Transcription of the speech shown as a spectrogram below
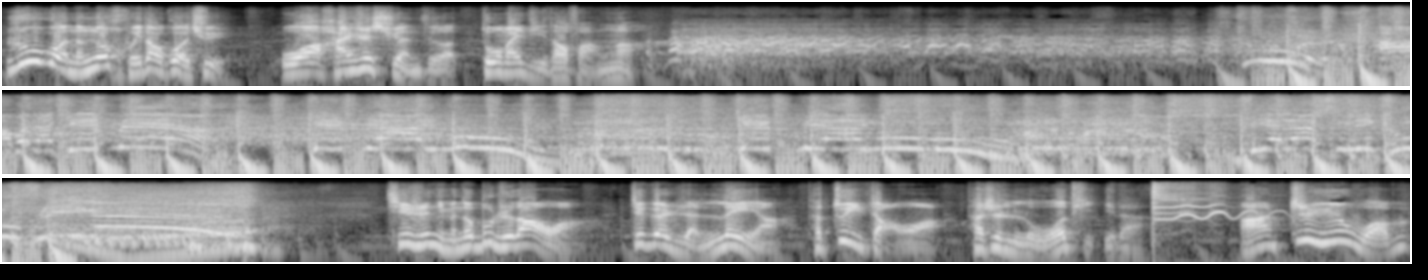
如果能够回到过去我还是选择多买几套房啊。其实你们都不知道啊这个人类啊，他最早啊，他是裸体的，啊。至于我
